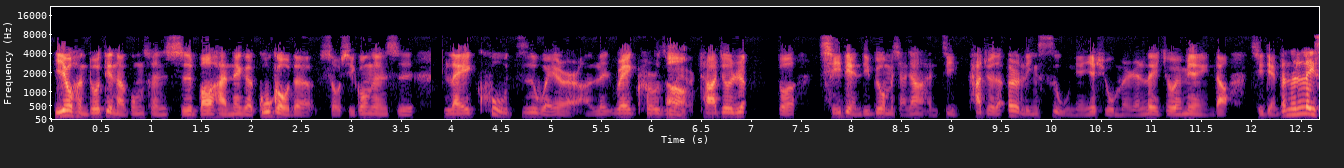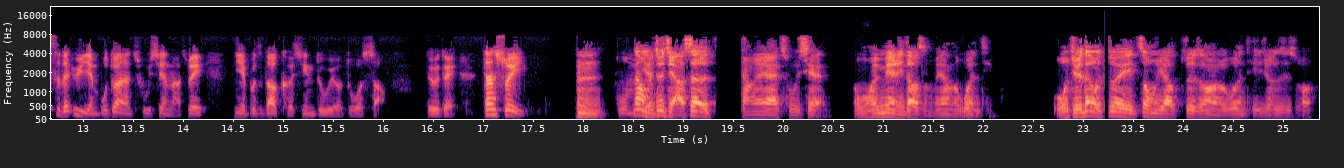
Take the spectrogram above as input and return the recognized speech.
也有很多电脑工程师，包含那个 Google 的首席工程师雷库兹维尔啊，Ray Kurzweil，他就认为说起点离比我们想象很近。他觉得二零四五年，也许我们人类就会面临到起点。但是类似的预言不断的出现了，所以你也不知道可信度有多少，对不对？但所以，嗯，我们那我们就假设强 AI 出现，我们会面临到什么样的问题？我觉得我最重要、最重要的问题就是说，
